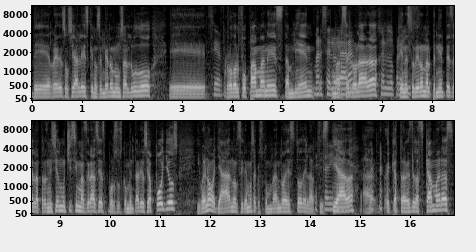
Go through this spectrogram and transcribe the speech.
de redes sociales que nos enviaron un saludo. Eh, Rodolfo Pámanes, también Marcelo, Marcelo Lara, Lara quienes ellos. estuvieron al pendientes de la transmisión. Muchísimas gracias por sus comentarios y apoyos. Y bueno, ya nos iremos acostumbrando a esto de la artisteada a, a través de las cámaras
